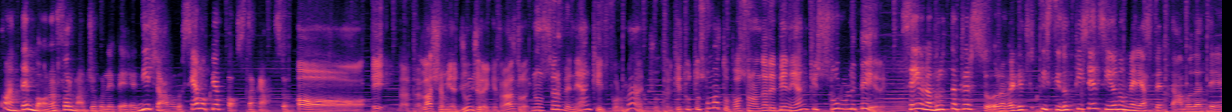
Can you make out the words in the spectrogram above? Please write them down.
quanto è buono il formaggio con le pere. Diciamolo, siamo qui apposta, cazzo. Oh, e lasciami aggiungere che tra l'altro non serve neanche il formaggio, perché tutto sommato possono andare bene anche solo le pere. Sei una brutta persona, perché tutti questi doppi sensi io non me li aspettavo da te.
